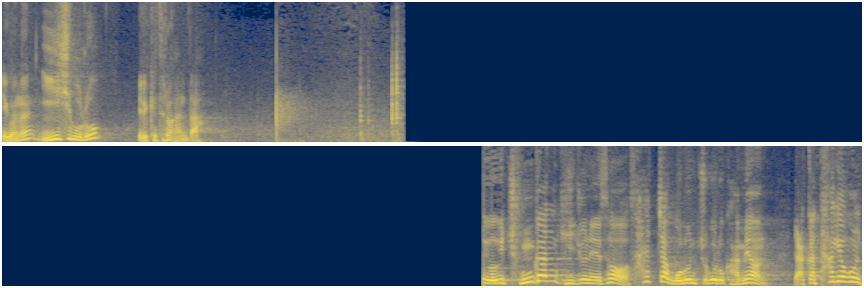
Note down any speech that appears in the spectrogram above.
이거는 20으로 이렇게 들어간다. 여기 중간 기준에서 살짝 오른쪽으로 가면 약간 타격을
